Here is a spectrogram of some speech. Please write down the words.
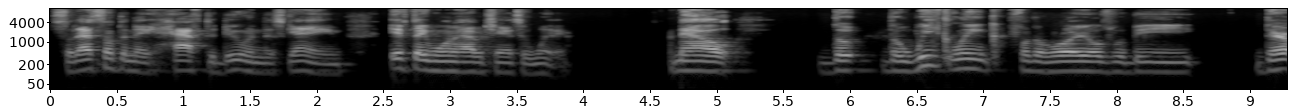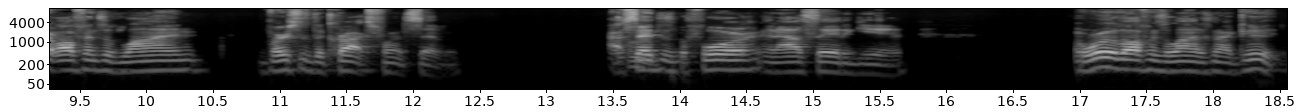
So that's something they have to do in this game if they want to have a chance of winning. Now, the the weak link for the Royals would be their offensive line versus the Crocs front seven. I said this before and I'll say it again. The Royals offensive line is not good.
